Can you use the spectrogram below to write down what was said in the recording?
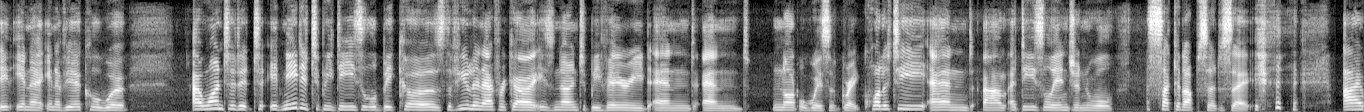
in, in a in a vehicle were. I wanted it to, it needed to be diesel because the fuel in Africa is known to be varied and and not always of great quality, and um, a diesel engine will suck it up, so to say. I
